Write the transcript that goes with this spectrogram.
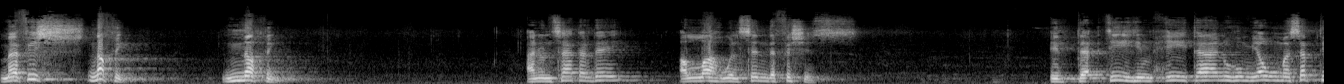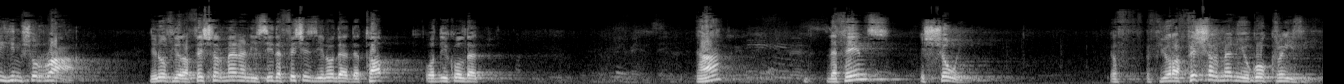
Ma fish, nothing. Nothing. And on Saturday, Allah will send the fishes. إذ تأتيهم حيتانهم يوم سبتهم شرعا You know, if you're a fisherman and you see the fishes, you know that the top, what do you call that? Huh? The fins is showing. If, if you're a fisherman, you go crazy.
